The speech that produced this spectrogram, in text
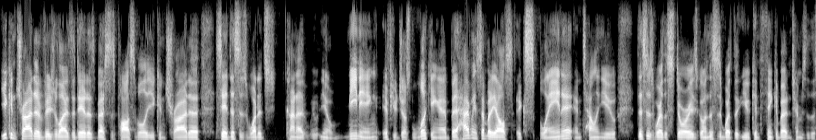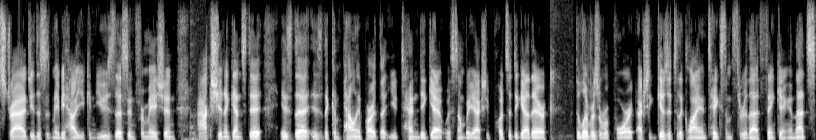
you can try to visualize the data as best as possible. You can try to say this is what it's kind of you know meaning if you're just looking at it, but having somebody else explain it and telling you this is where the story is going. This is what the, you can think about in terms of the strategy. This is maybe how you can use this information, action against it is the is the compelling part that you tend to get with somebody actually puts it together delivers a report, actually gives it to the client, takes them through that thinking. And that's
